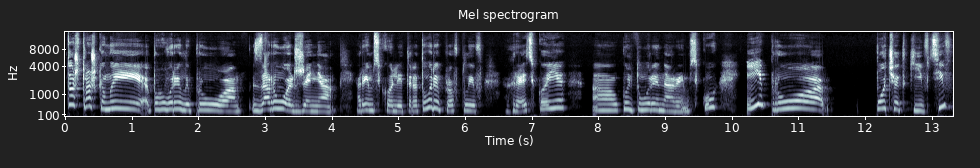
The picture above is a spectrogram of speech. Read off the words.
Тож трошки ми поговорили про зародження римської літератури, про вплив грецької е, культури на римську, і про початківців,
